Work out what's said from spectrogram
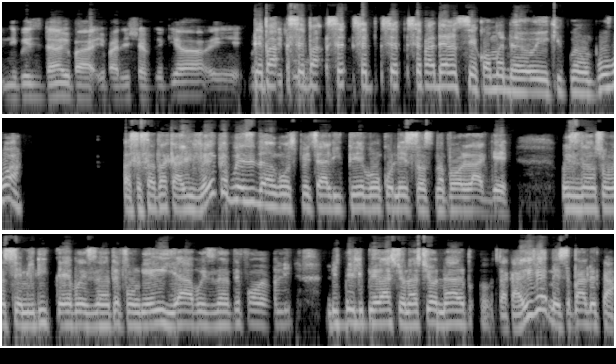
ni prezident, yo pa de chef de gyan. Se pa de ansyen komanda yo ki pren pouvoi. Pase sa tak arrive ke prezident kon spesyalite, kon konesans nan pou la gè. Prezident son ansyen milite, prezident te fon geria, prezident te fon li deliberasyon nasyonal. Sa tak arrive, men se pa le ka.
